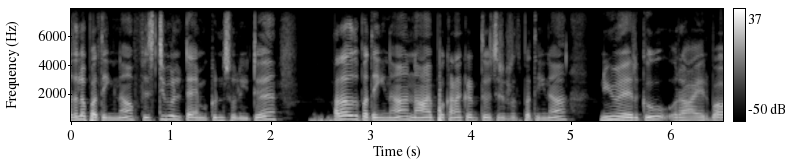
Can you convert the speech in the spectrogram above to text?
அதில் பார்த்தீங்கன்னா ஃபெஸ்டிவல் டைமுக்குன்னு சொல்லிட்டு அதாவது பார்த்தீங்கன்னா நான் இப்போ கணக்கெடுத்து வச்சுருக்கிறது பார்த்தீங்கன்னா நியூ இயருக்கு ஒரு ஆயிரரூபா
